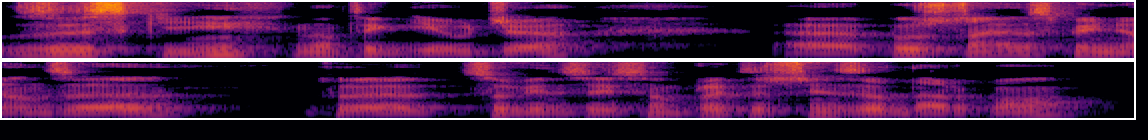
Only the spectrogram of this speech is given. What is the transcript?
zyski na tej giełdzie, e, pożyczając pieniądze, które co więcej są praktycznie za darmo,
